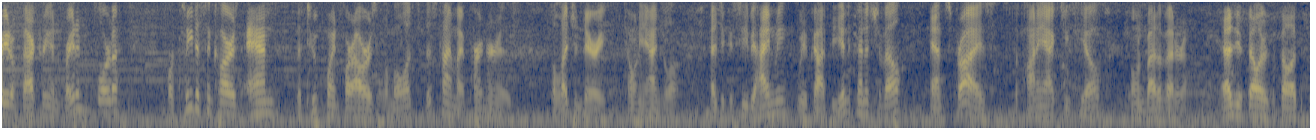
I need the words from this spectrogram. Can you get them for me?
Freedom Factory in Bradenton, Florida for Cleetus and Cars and the 2.4 hours of LeMullets. This time my partner is the legendary Tony Angelo. As you can see behind me, we've got the Independence Chevelle and surprise, the Pontiac GTO owned by the veteran. As you fellers and fellets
